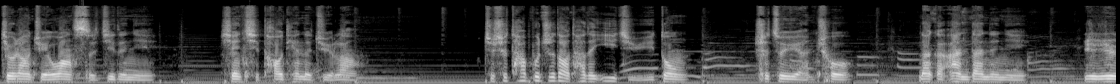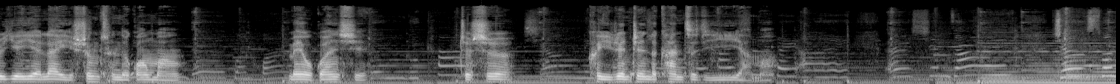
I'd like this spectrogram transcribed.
就让绝望死寂的你掀起滔天的巨浪。只是他不知道，他的一举一动，是最远处那个暗淡的你日日夜夜赖以生存的光芒。没有关系，只是可以认真的看自己一眼吗？就算。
